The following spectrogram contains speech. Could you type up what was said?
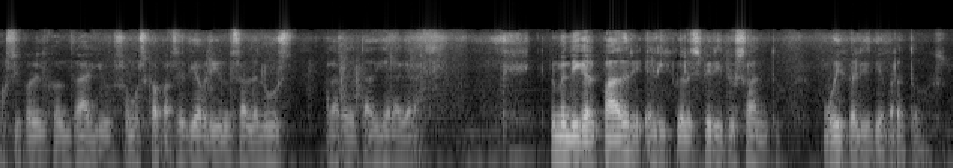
o si por el contrario somos capaces de abrirnos a la luz, a la verdad y a la gracia. Nos bendiga el Padre, el Hijo y el Espíritu Santo. Muy feliz día para todos.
